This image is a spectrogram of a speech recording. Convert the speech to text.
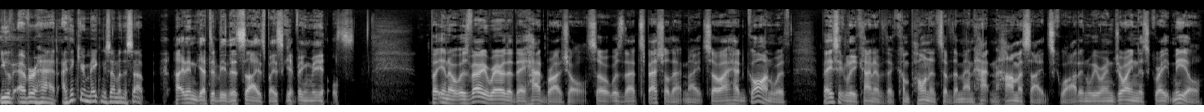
you've ever had? I think you're making some of this up. I didn't get to be this size by skipping meals. But, you know, it was very rare that they had braciole, so it was that special that night. So I had gone with basically kind of the components of the Manhattan Homicide Squad, and we were enjoying this great meal.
